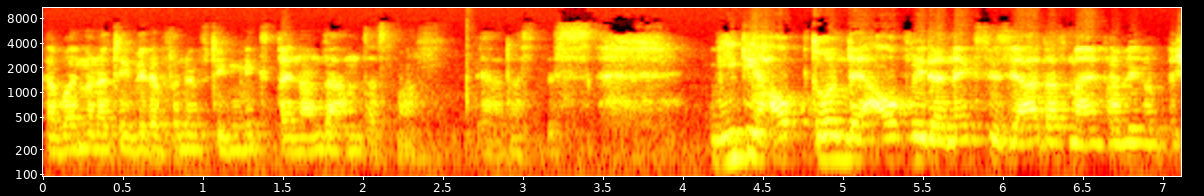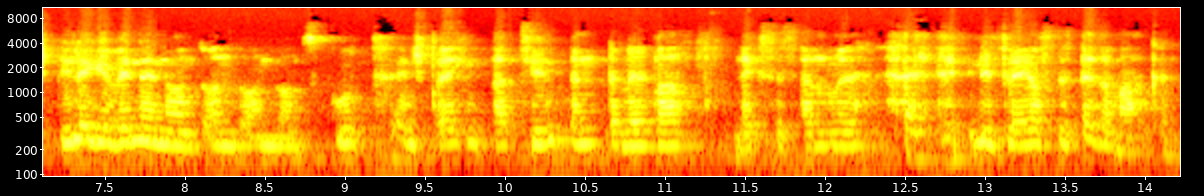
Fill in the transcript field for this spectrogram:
da wollen wir natürlich wieder einen vernünftigen Mix beieinander haben, dass man, ja, das wie die Hauptrunde auch wieder nächstes Jahr, dass wir einfach wieder Spiele gewinnen und, und, und uns gut entsprechend platzieren können, damit wir nächstes Jahr mal in den Playoffs das besser machen können.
